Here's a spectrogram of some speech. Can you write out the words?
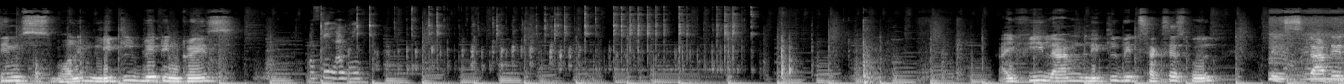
Seems volume little bit increase. I feel I'm little bit successful. It started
